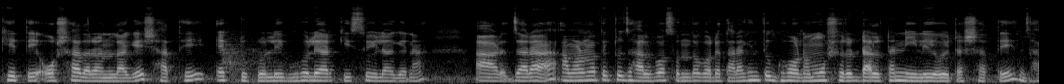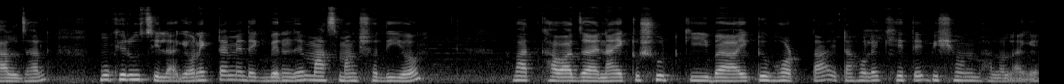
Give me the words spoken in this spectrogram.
খেতে অসাধারণ লাগে। সাথে এক টুকরো লেবু হলে আর কিছুই লাগে না। আর যারা আমার মতো একটু ঝাল পছন্দ করে, তারা কিন্তু ঘন মসুরের ডালটা নিলে ওইটার সাথে ঝাল ঝাল মুখে রুচি লাগে। অনেক টাইমে দেখবেন যে মাছ মাংস দিয়েও ভাত খাওয়া যায় না। একটু শুটকি বা একটু ভর্তা, এটা হলে খেতে ভীষণ ভালো লাগে।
